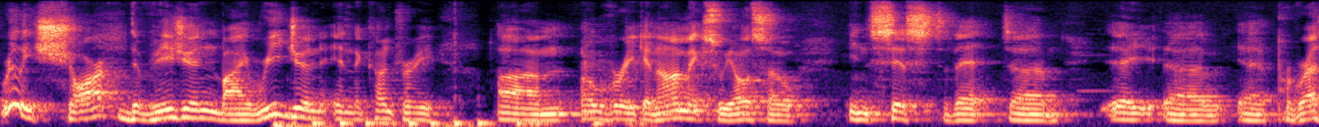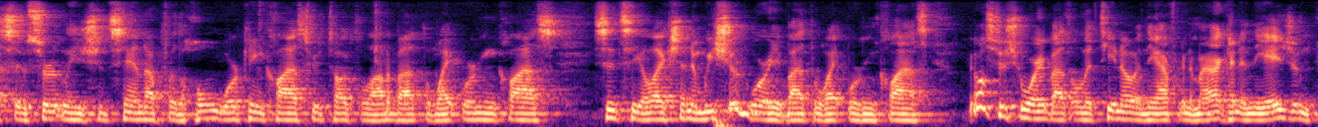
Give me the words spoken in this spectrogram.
really sharp division by region in the country um, over economics. We also insist that uh, uh, progressives certainly should stand up for the whole working class. We talked a lot about the white working class since the election, and we should worry about the white working class. We also should worry about the Latino and the African American and the Asian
